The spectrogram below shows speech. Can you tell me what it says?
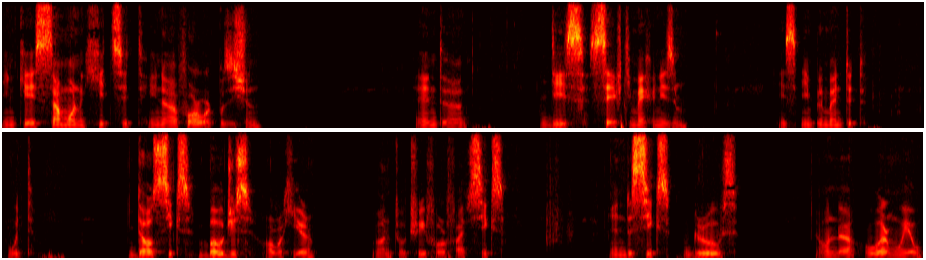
in case someone hits it in a forward position. And uh, this safety mechanism is implemented with those six bouges over here. One two three four five six. And the six grooves on the worm wheel.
